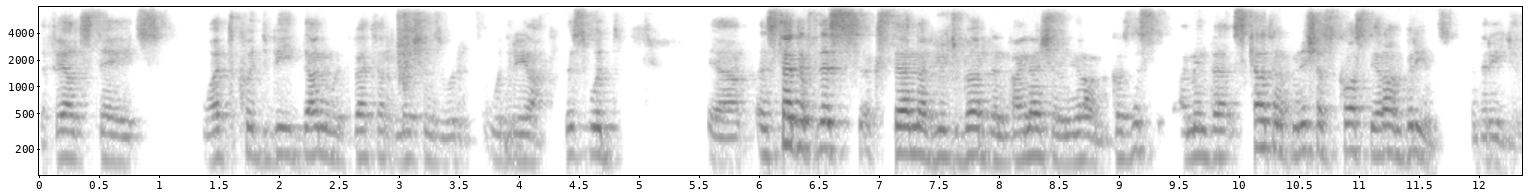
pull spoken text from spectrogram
the failed states, what could be done with better relations with, with Riyadh? This would, yeah, instead of this external huge burden financial in Iran, because this, I mean, the skeleton of militias cost Iran billions in the region.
